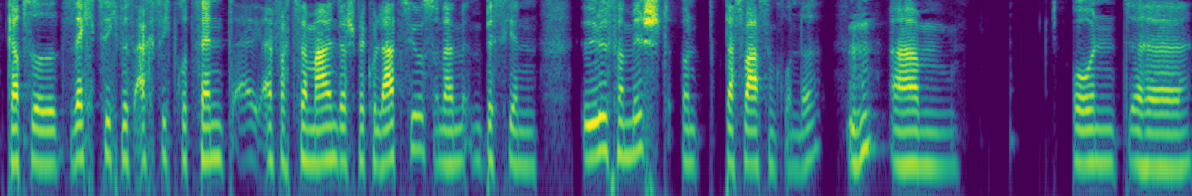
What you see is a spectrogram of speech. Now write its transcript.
ich glaube so 60 bis 80 Prozent äh, einfach zermahlender Spekulatius und dann mit ein bisschen Öl vermischt und das war's im Grunde. Mhm. Ähm, und äh,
